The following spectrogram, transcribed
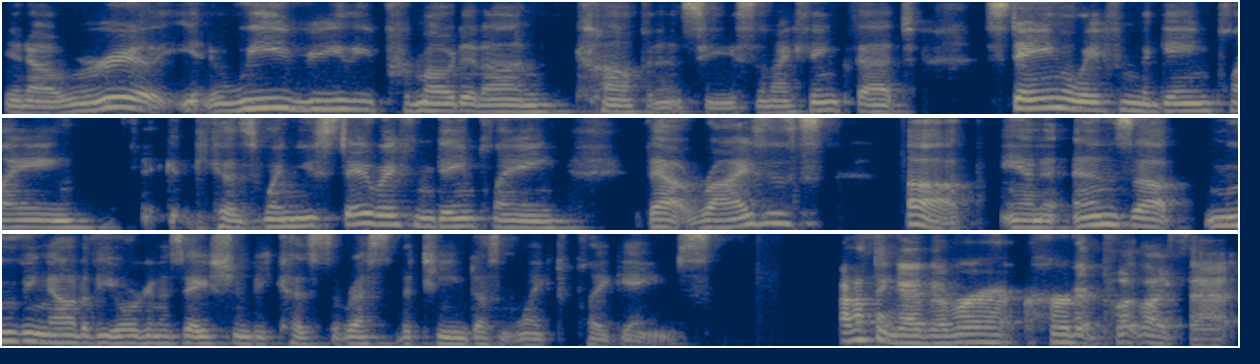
you know really you know, we really promoted on competencies. And i think that staying away from the game playing because when you stay away from game playing that rises up and it ends up moving out of the organization because the rest of the team doesn't like to play games. I don't think i've ever heard it put like that.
